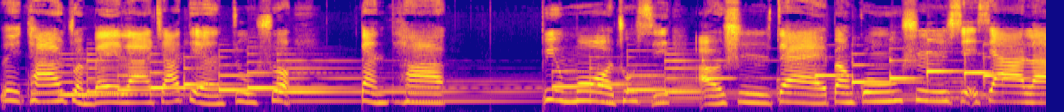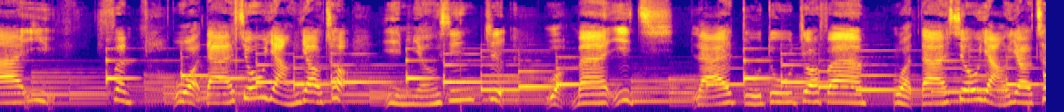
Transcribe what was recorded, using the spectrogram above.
为他准备了早点祝寿，但他并没出席，而是在办公室写下了一份《我的修养要册》，以明心志。我们一起来读读这份《我的修养要册》：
